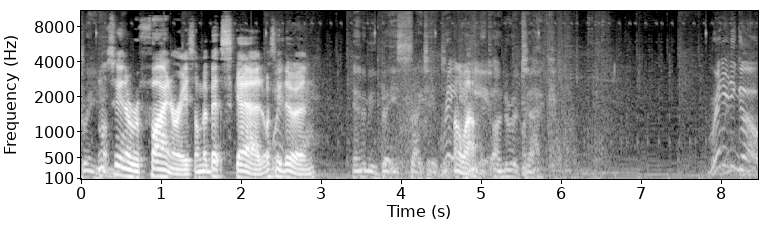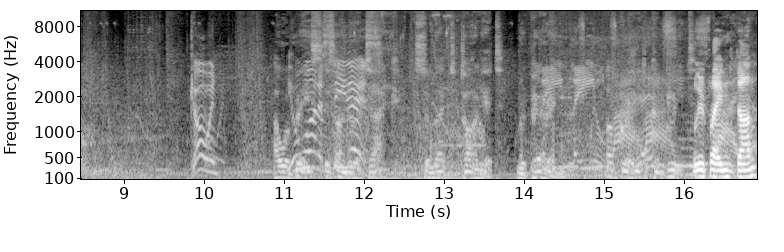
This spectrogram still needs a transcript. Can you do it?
I'm not seeing a refinery, so I'm a bit scared. What's he doing? Enemy base sighted. Oh, wow. Under attack. Ready to go. Going. Our You base is see under this? attack. Select target. Repairing. Flame Upgrade complete. Blue Flame's done.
